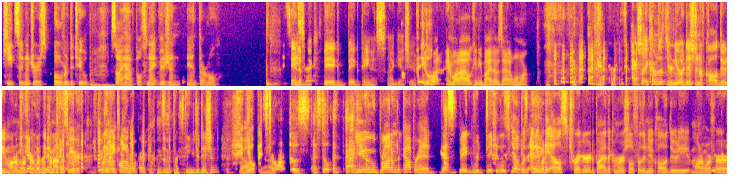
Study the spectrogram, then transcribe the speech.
heat signatures over the tube. So I have both night vision and thermal. It's And a Sick. big, big penis. I get you. big In what, in what aisle can you buy those at at Walmart? Actually, it comes with your new edition of Call of Duty Modern Warfare when they come out this year, 2019. Is it the Prestige Edition? Oh, Yo, I still have those. I still. I, I can- you brought him to Copperhead. Yes. That big, ridiculous. Yo, was thing. anybody else triggered by the commercial for the new Call of Duty Modern Warfare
